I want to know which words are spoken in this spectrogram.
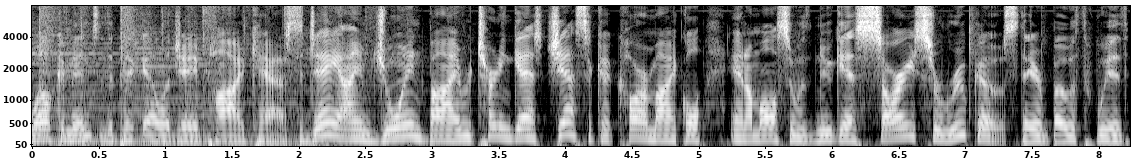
Welcome into the Pick Ellijay podcast. Today I am joined by returning guest Jessica Carmichael, and I'm also with new guest Sari Saroukos. They are both with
